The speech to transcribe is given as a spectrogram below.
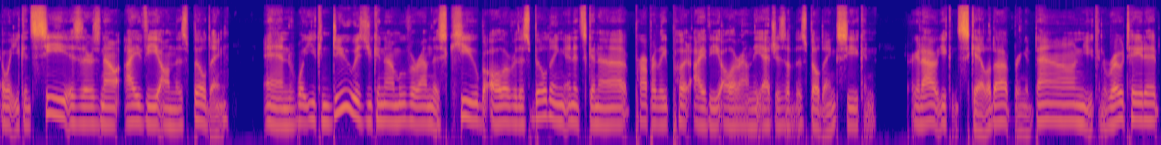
And what you can see is there's now ivy on this building. And what you can do is you can now move around this cube all over this building and it's going to properly put ivy all around the edges of this building. So you can drag it out, you can scale it up, bring it down, you can rotate it,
